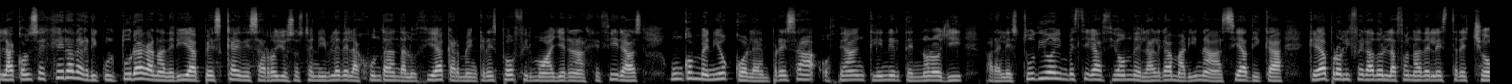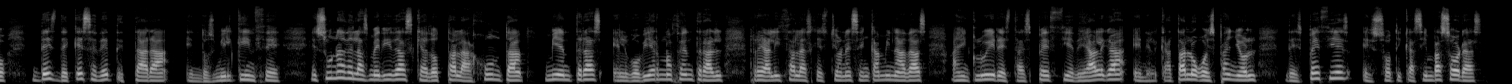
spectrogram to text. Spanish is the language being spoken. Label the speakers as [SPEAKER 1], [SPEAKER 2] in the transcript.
[SPEAKER 1] La consejera de Agricultura, Ganadería, Pesca y Desarrollo Sostenible de la Junta de Andalucía, Carmen Crespo, firmó ayer en Algeciras un convenio con la empresa Ocean Cleaner Technology para el estudio e investigación del alga marina asiática que ha proliferado en la zona del estrecho desde que se detectara en 2015. Es una de las medidas que adopta la Junta mientras el Gobierno central realiza las gestiones encaminadas a incluir esta especie de alga en el catálogo español de especies exóticas invasoras.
